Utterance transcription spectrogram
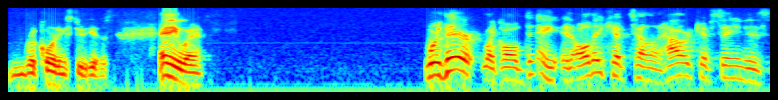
recording studios. Anyway, we're there like all day, and all they kept telling Howard kept saying is,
